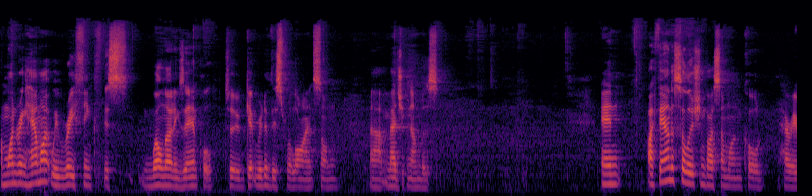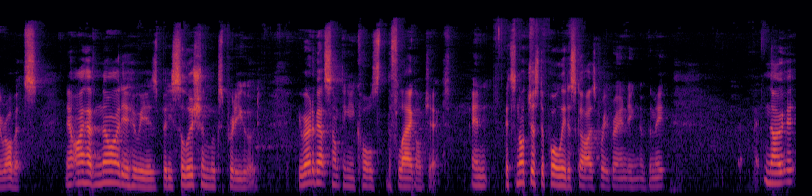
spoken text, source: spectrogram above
I'm wondering how might we rethink this well-known example to get rid of this reliance on uh, magic numbers. And I found a solution by someone called Harry Roberts. Now I have no idea who he is, but his solution looks pretty good he wrote about something he calls the flag object. And it's not just a poorly disguised rebranding of the meat. No, it,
